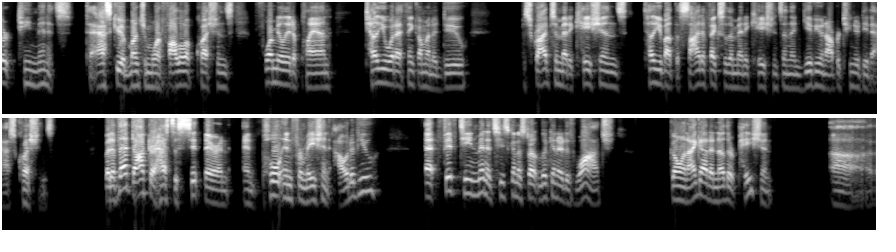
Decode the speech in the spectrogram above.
13 minutes to ask you a bunch of more follow up questions, formulate a plan. tell you what I think I'm going to do, prescribe some medications, tell you about the side effects of the medications, and then give you an opportunity to ask questions. But if that doctor has to sit there and, and pull information out of you, at 15 minutes, he's going to start looking at his watch, going, I got another patient uh,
